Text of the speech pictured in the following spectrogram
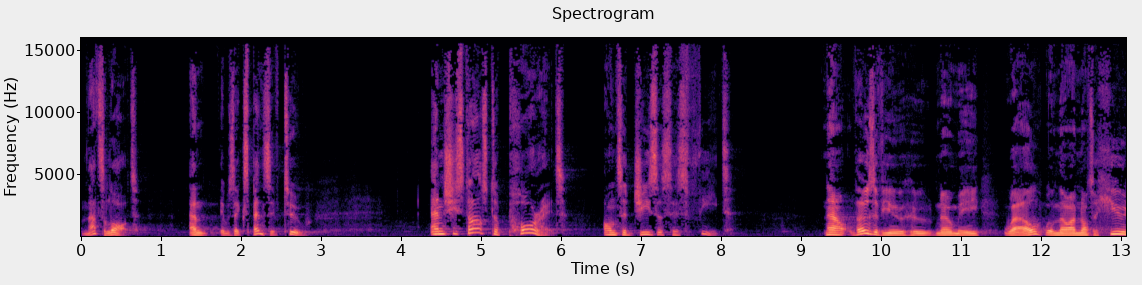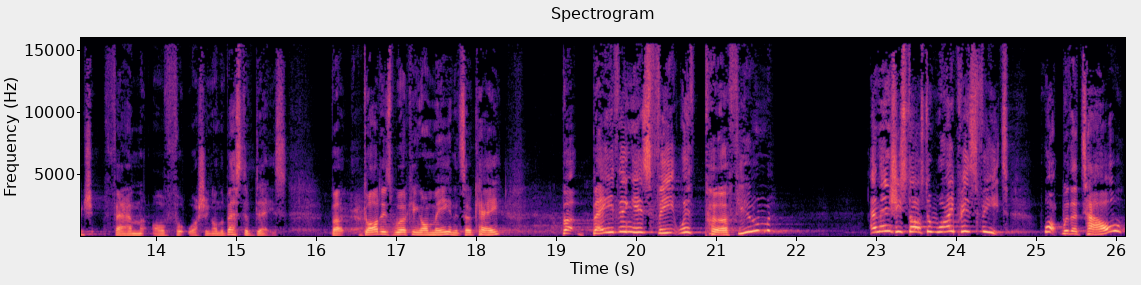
and that's a lot and it was expensive too. And she starts to pour it onto Jesus' feet. Now, those of you who know me well will know I'm not a huge fan of foot washing on the best of days. But God is working on me and it's okay. But bathing his feet with perfume? And then she starts to wipe his feet. What, with a towel?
